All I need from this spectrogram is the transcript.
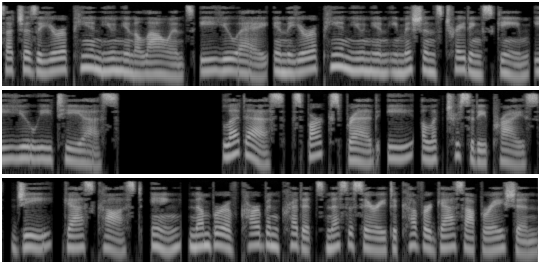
such as a European Union allowance in the European Union Emissions Trading Scheme EU ETS. Let S, spark spread, E, electricity price, G, gas cost, ING, number of carbon credits necessary to cover gas operation,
